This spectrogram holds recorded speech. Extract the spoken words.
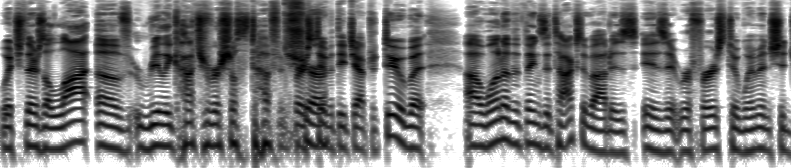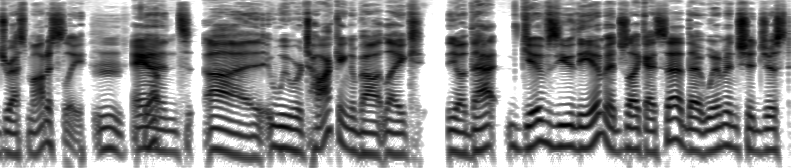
which there's a lot of really controversial stuff in First Sure. Timothy chapter two. But uh, one of the things it talks about is is it refers to women should dress modestly, and uh, we were talking about like you know that gives you the image, like I said, that women should just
